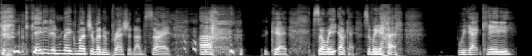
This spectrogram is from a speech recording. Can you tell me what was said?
Katie didn't make much of an impression. I'm sorry. Uh, okay. So we okay. So we got we got Katie,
